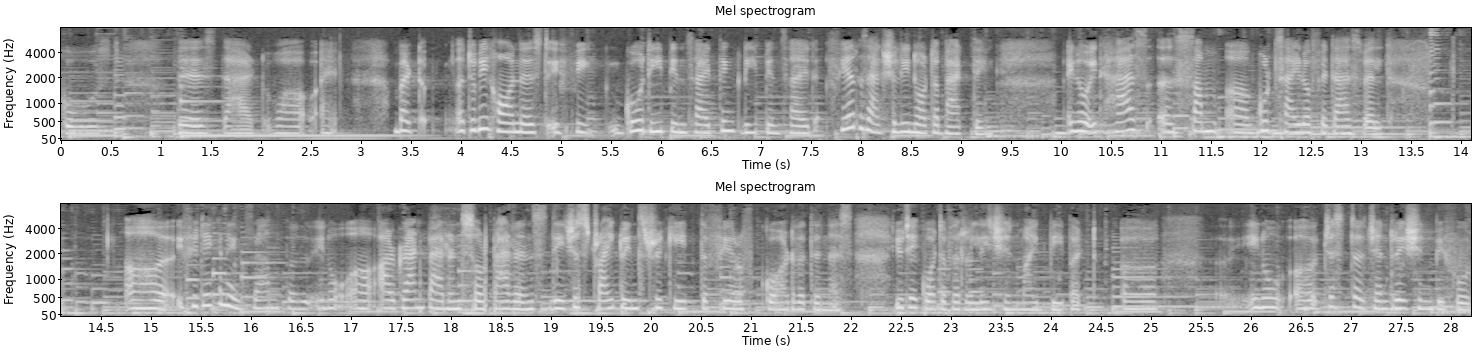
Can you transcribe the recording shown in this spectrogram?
ghost this that wow but uh, to be honest if we go deep inside think deep inside fear is actually not a bad thing. You know it has uh, some uh, good side of it as well uh, if you take an example, you know, uh, our grandparents or parents, they just try to instigate the fear of God within us. You take whatever religion might be, but uh, you know, uh, just a generation before,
